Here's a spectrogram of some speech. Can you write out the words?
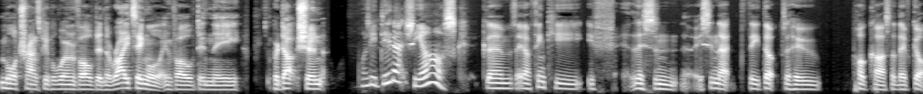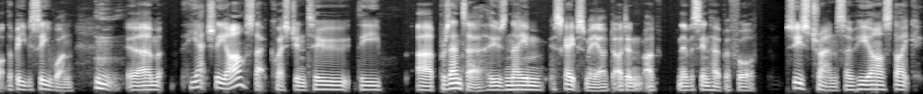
more trans people were involved in the writing or involved in the production? Well, he did actually ask. Um, I think he, if listen, it's in that the Doctor Who podcast that they've got, the BBC one. Mm. Um, he actually asked that question to the uh, presenter, whose name escapes me. I, I didn't. I've never seen her before. She's trans, so he asked, like,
